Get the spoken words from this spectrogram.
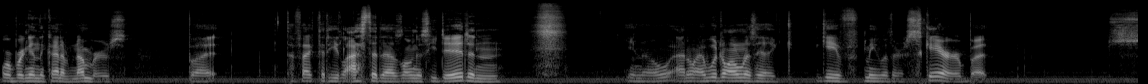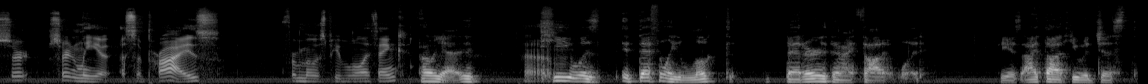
or bring in the kind of numbers, but the fact that he lasted as long as he did, and you know, I don't, I wouldn't want to say like gave Mayweather a scare, but cer- certainly a, a surprise for most people, I think. Oh yeah, it, um, he was. It definitely looked better than I thought it would, because I thought he would just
